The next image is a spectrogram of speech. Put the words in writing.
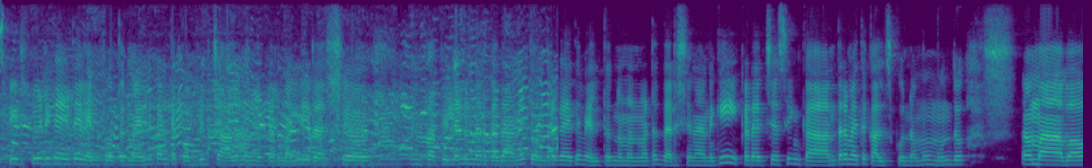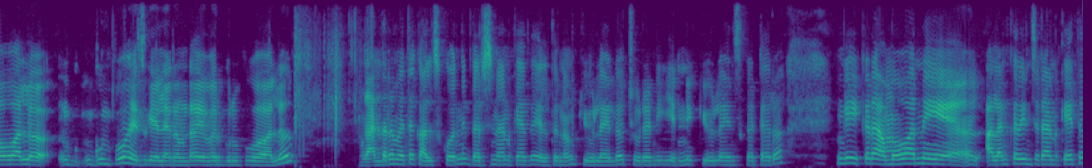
స్పీడ్ స్పీడ్గా అయితే వెళ్ళిపోతున్నాం. ఎందుకంటే పబ్లిక్ చాలామంది ఉంటారు. మళ్ళీ రష్ ఇంకా పిల్లలు ఉన్నారు కదా అని తొందరగా అయితే వెళ్తున్నాం అనమాట దర్శనానికి. ఇక్కడ వచ్చేసి ఇంకా అందరం అయితే కలుసుకున్నాము. ముందు మా బావ వాళ్ళు గు- గుంపు వేసుకు వెళ్ళారన్నమాట ఎవరి గ్రూప్ వాళ్ళు. అందరం అయితే కలుసుకొని దర్శనానికి అయితే వెళ్తున్నాం. క్యూ లైన్లో చూడండి ఎన్ని క్యూ లైన్స్ కట్టారో. ఇంకా ఇక్కడ అమ్మవారిని అలంకరించడానికైతే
